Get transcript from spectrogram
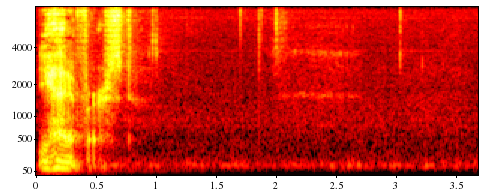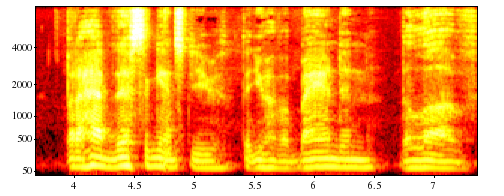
you had at first. But I have this against you that you have abandoned the love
